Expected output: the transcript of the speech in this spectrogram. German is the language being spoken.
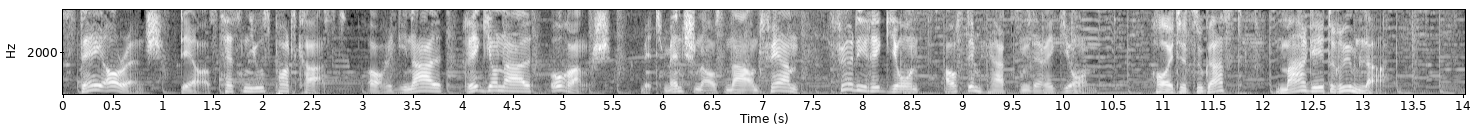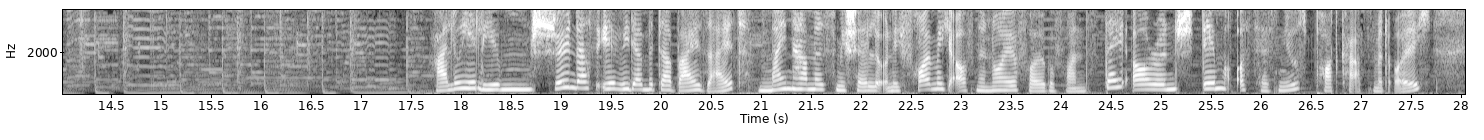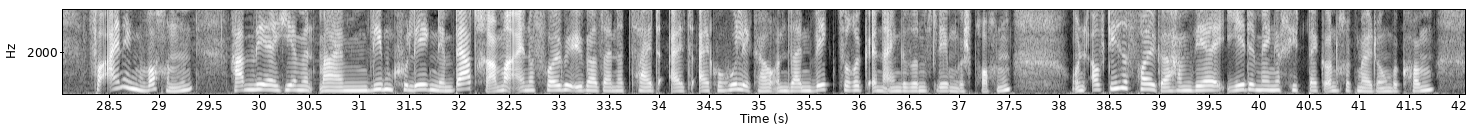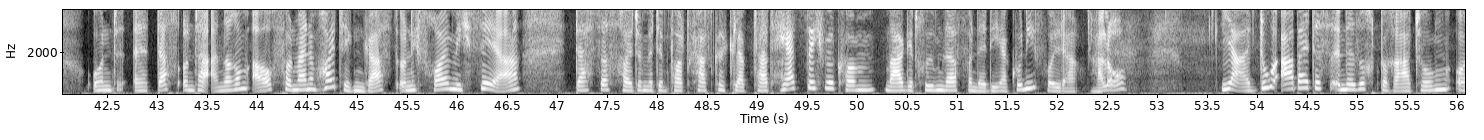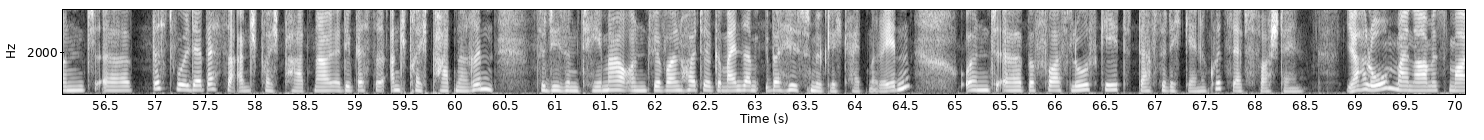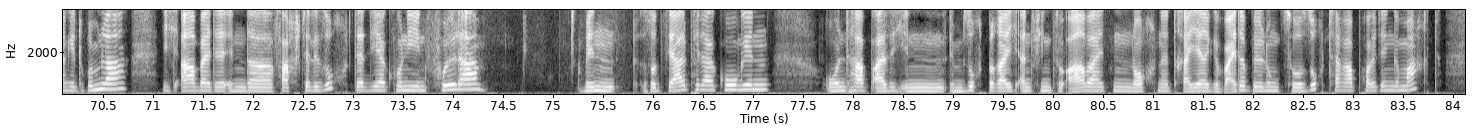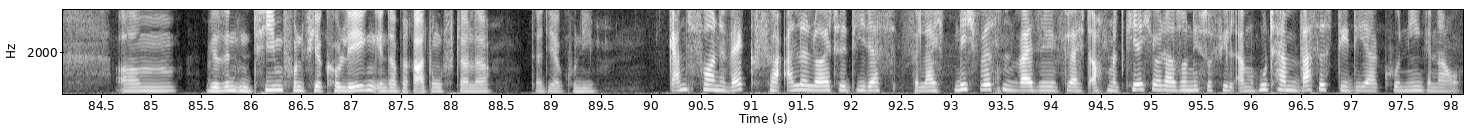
Stay Orange, der Osthessen News Podcast. Original, regional, orange. Mit Menschen aus nah und fern, für die Region, aus dem Herzen der Region. Heute zu Gast Margit Rühmler. Hallo ihr Lieben, schön, dass ihr wieder mit dabei seid. Mein Name ist Michelle und ich freue mich auf eine neue Folge von Stay Orange, dem Osthessen News Podcast mit euch. Vor einigen Wochen haben wir hier mit meinem lieben Kollegen, dem Bertram, eine Folge über seine Zeit als Alkoholiker und seinen Weg zurück in ein gesundes Leben gesprochen. Und auf diese Folge haben wir jede Menge Feedback und Rückmeldungen bekommen. Und äh, das unter anderem auch von meinem heutigen Gast. Und ich freue mich sehr, dass das heute mit dem Podcast geklappt hat. Herzlich willkommen, Margit Rübender von der Diakonie Fulda. Hallo. Ja, du arbeitest in der Suchtberatung und äh, bist wohl der beste Ansprechpartner oder die beste Ansprechpartnerin zu diesem Thema. Und wir wollen heute gemeinsam über Hilfsmöglichkeiten reden. Und äh, bevor es losgeht, darfst du dich gerne kurz selbst vorstellen. Ja, hallo, mein Name ist Margit Rümmler. Ich arbeite in der Fachstelle Sucht der Diakonie in Fulda, bin Sozialpädagogin und habe, als ich in, im Suchtbereich anfing zu arbeiten, noch eine dreijährige Weiterbildung zur Suchttherapeutin gemacht. Ähm, wir sind ein Team von vier Kollegen in der Beratungsstelle der Diakonie. Ganz vorneweg für alle Leute, die das vielleicht nicht wissen, weil sie vielleicht auch mit Kirche oder so nicht so viel am Hut haben, was ist die Diakonie genau?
